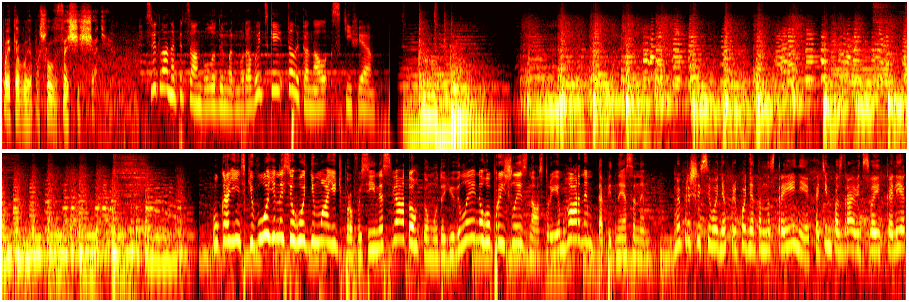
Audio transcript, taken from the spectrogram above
Поэтому я пошел защищать ее. Світлана Піцан, Володимир Муравицький, телеканал Скіфія. Українські воїни сьогодні мають професійне свято, тому до ювілейного прийшли з настроєм гарним та піднесеним. Мы пришли сегодня в приподнятом настроении. Хотим поздравить своих коллег,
